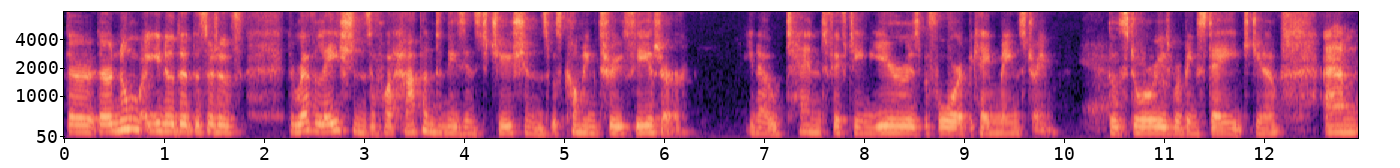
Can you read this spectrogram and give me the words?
there there are a number, you know, the the sort of the revelations of what happened in these institutions was coming through theatre, you know, ten to fifteen years before it became mainstream those stories were being staged, you know. Um,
